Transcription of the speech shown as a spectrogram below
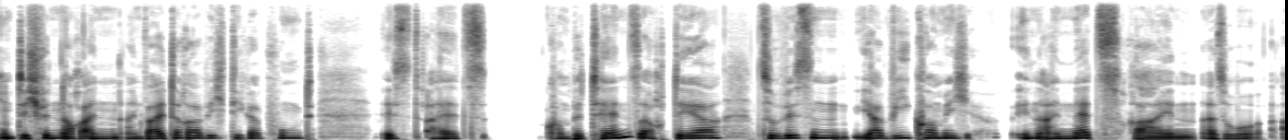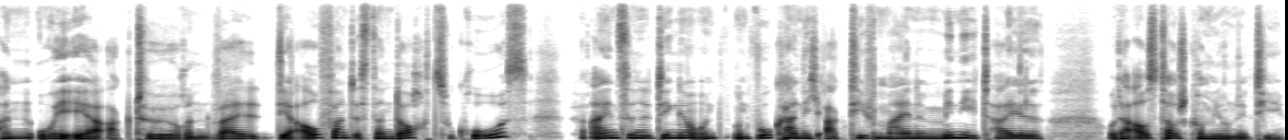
und ich finde auch ein, ein weiterer wichtiger Punkt ist als Kompetenz auch der zu wissen, ja, wie komme ich in ein Netz rein, also an OER-Akteuren, weil der Aufwand ist dann doch zu groß für einzelne Dinge und, und wo kann ich aktiv meine Mini-Teil- oder Austausch-Community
